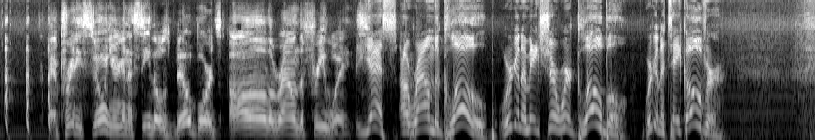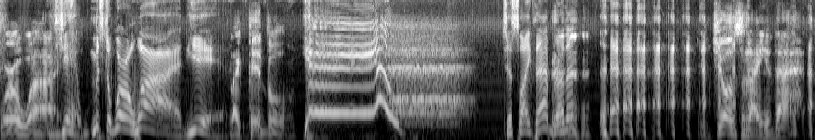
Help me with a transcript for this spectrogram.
and pretty soon you're gonna see those billboards all around the freeways. Yes, around the globe. We're going to make sure we're global. We're going to take over. Worldwide. Yeah, Mr. Worldwide. Yeah. Like Pitbull. Yeah. Just like that, brother. Just like that.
